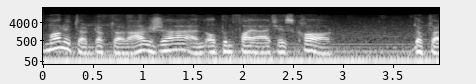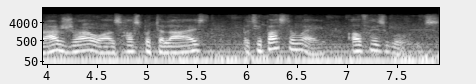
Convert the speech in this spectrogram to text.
monitored Dr. Arja and opened fire at his car. Dr. Arja was hospitalized, but he passed away of his wounds.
